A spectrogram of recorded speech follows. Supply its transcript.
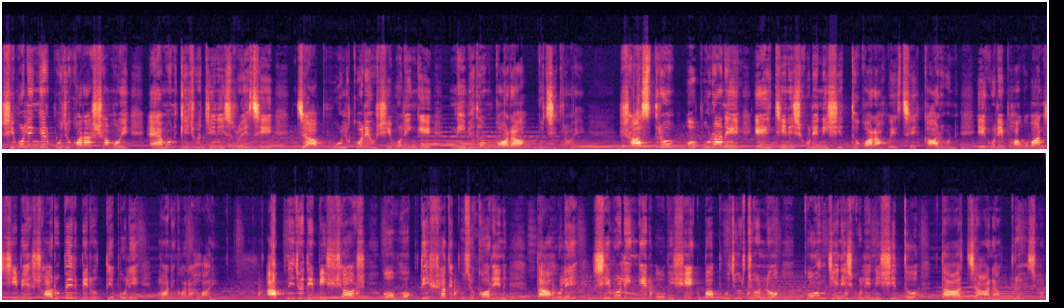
শিবলিঙ্গের পুজো করার সময় এমন কিছু জিনিস রয়েছে যা ভুল করেও শিবলিঙ্গে নিবেদন করা উচিত নয়। শাস্ত্র ও পুরাণে এই জিনিসগুলি নিষিদ্ধ করা হয়েছে কারণ এগুলি ভগবান শিবের স্বরূপের বিরুদ্ধে বলে মনে করা হয়। আপনি যদি বিশ্বাস ও ভক্তির সাথে পুজো করেন, তাহলে শিবলিঙ্গের অভিষেক বা পুজোর জন্য কোন জিনিসগুলি নিষিদ্ধ তা জানা প্রয়োজন।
